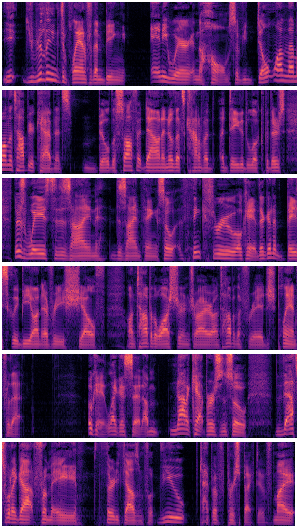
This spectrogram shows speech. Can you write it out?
you you really need to plan for them being anywhere in the home. So if you don't want them on the top of your cabinets, build a soffit down. I know that's kind of a, a, dated look, but there's there's ways to design design things. So think through, okay, they're gonna basically be on every shelf, on top of the washer and dryer, on top of the fridge. Plan for that okay, like I said, I'm not a cat person, so that's what I got from a 30,000 foot view type of perspective. My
